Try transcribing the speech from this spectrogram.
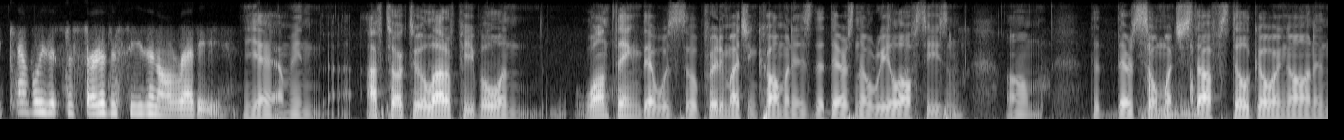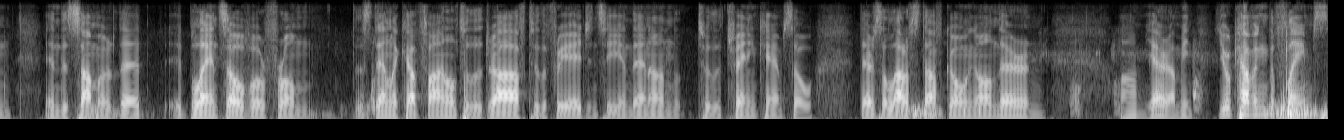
I can't believe it's the start of the season already. Yeah, I mean, I've talked to a lot of people, and one thing that was uh, pretty much in common is that there's no real off season. Um, that there's so much stuff still going on in in the summer that it blends over from the Stanley Cup final to the draft to the free agency and then on to the training camp. So there's a lot of stuff going on there and um, yeah, I mean, you're covering the Flames.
